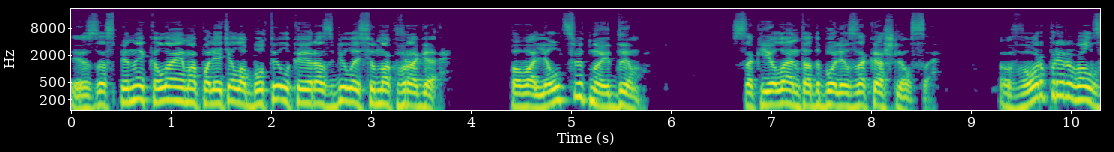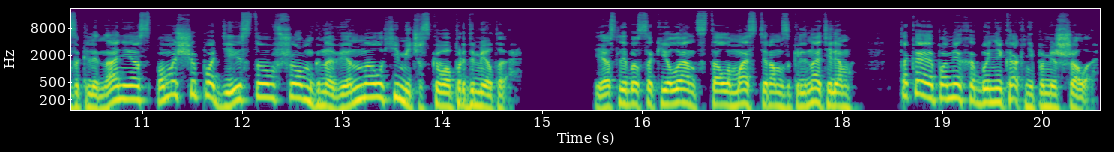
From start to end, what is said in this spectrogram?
Из-за спины Клайма полетела бутылка и разбилась у ног врага. Повалил цветной дым. Сакьюлент от боли закашлялся. Вор прервал заклинание с помощью подействовавшего мгновенно алхимического предмета. Если бы Сакьюленд стал мастером-заклинателем, такая помеха бы никак не помешала.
